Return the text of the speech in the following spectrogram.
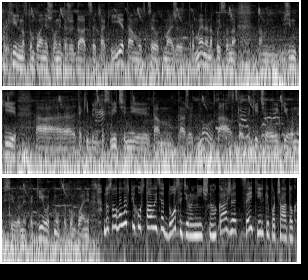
прихильно в тому плані, що вони кажуть, да, це так і є. Там от це от майже про мене написано. Там жінки е, такі більш досвідчені, там кажуть, ну та це такі чоловіки, вони всі вони такі, от ну в такому плані. До свого успіху ставиться досить іронічно. Каже, це тільки початок.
